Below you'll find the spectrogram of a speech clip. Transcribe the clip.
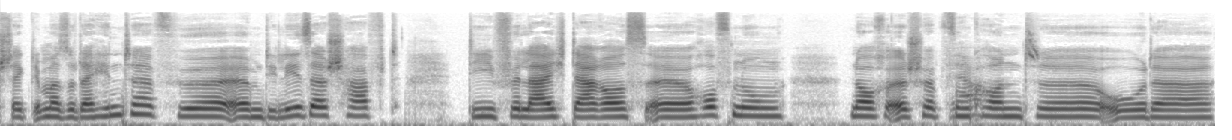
steckt immer so dahinter für ähm, die Leserschaft, die vielleicht daraus äh, Hoffnung noch äh, schöpfen ja. konnte oder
